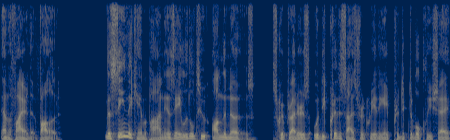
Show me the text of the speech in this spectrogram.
and the fire that followed. The scene they came upon is a little too on the nose. Scriptwriters would be criticized for creating a predictable cliche.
